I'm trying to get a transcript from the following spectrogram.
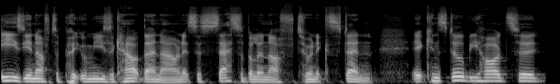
easy enough to put your music out there now and it's accessible enough to an extent, it can still be hard to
